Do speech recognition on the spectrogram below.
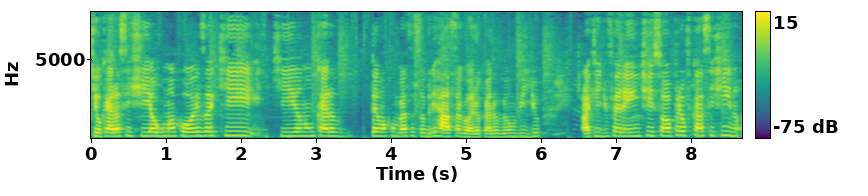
que eu quero assistir alguma coisa que, que eu não quero ter uma conversa sobre raça agora, eu quero ver um vídeo aqui diferente só pra eu ficar assistindo.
